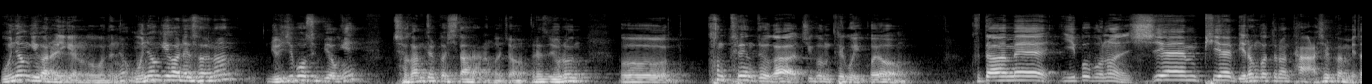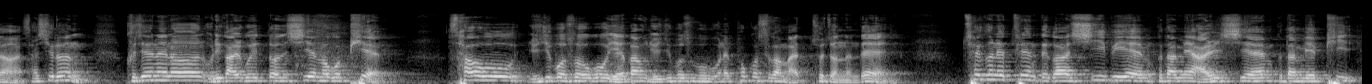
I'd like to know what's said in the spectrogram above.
운영기관을 얘기하는 거거든요. 운영기관에서는 유지보수 비용이 저감될 것이다라는 거죠. 그래서 이런 어, 큰 트렌드가 지금 되고 있고요. 그 다음에 이 부분은 CM, PM 이런 것들은 다 아실 겁니다. 사실은 그전에는 우리가 알고 있던 CM하고 PM, 사후 유지보수하고 예방 유지보수 부분에 포커스가 맞춰졌는데 최근의 트렌드가 CBM, 그 다음에 RCM, 그 다음에 P,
